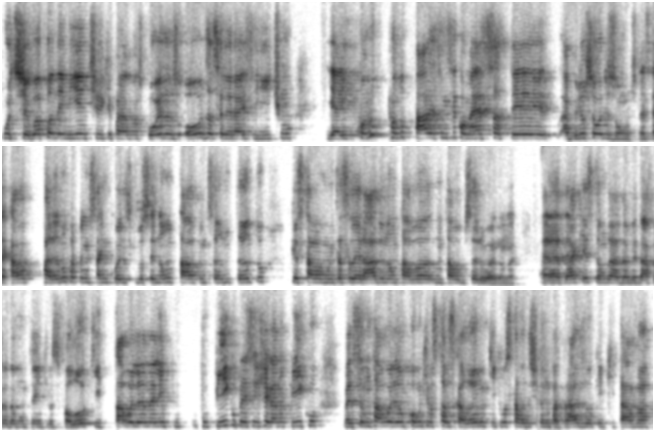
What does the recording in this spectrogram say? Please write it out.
Putz, chegou a pandemia, tive que parar umas coisas ou desacelerar esse ritmo. E aí, quando, quando para, assim, você começa a ter, abrir o seu horizonte, né? Você acaba parando para pensar em coisas que você não estava pensando tanto, porque estava muito acelerado e não estava não tava observando, né? Era até a questão da, da, metáfora da montanha que você falou, que estava olhando ali para o pico, precisa chegar no pico, mas você não estava olhando como que você estava escalando, o que, que você estava deixando para trás, ou o que estava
